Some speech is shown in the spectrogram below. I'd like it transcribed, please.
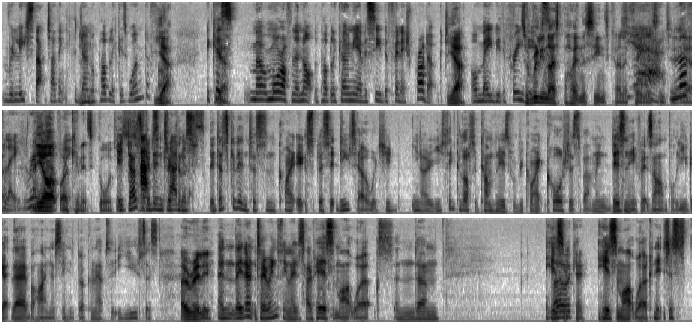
release that to I think to the general public is wonderful. Mm. Yeah. Because more, more often than not, the public only ever see the finished product. Yeah. Or maybe the previews. It's a really nice behind the scenes kind of thing, Yeah, isn't it? lovely, Yeah. really the lovely. artwork in it's gorgeous. It does get into cons- fabulous. it does get into some quite explicit detail, which you you know you think a lot of companies would be quite cautious about. I mean, Disney, for example, you get their behind the scenes book and they're absolutely useless, Oh, really? and they don't tell you anything. They just have here's some artworks and um, here's Oh, some, okay. here's some artwork, and it's just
